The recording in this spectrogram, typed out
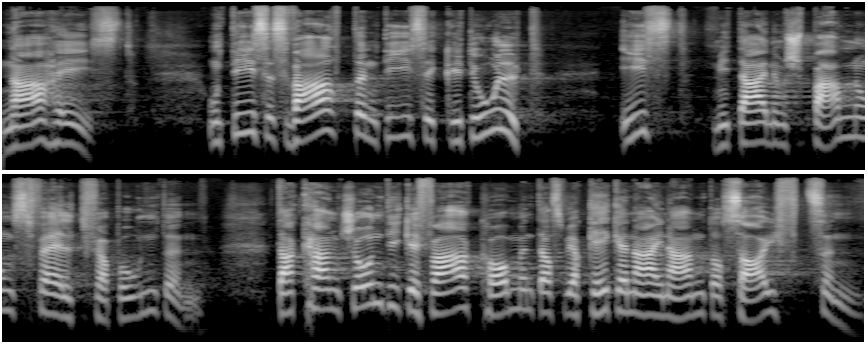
nahe ist. Und dieses Warten, diese Geduld ist mit einem Spannungsfeld verbunden. Da kann schon die Gefahr kommen, dass wir gegeneinander seufzen.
